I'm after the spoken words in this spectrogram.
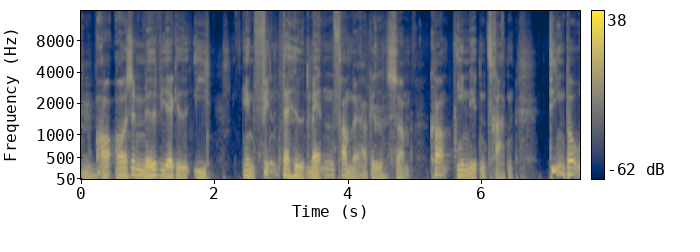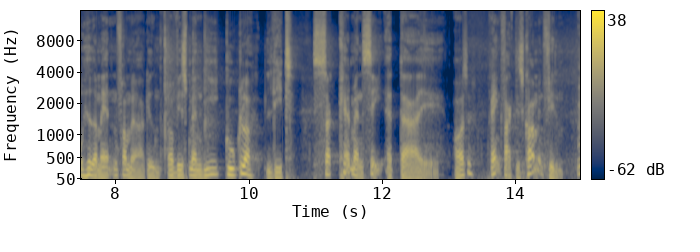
mm. og også medvirkede i en film, der hed Manden fra mørket, som kom i 1913. Din bog hedder Manden fra mørket, og hvis man lige googler lidt, så kan man se, at der øh, også rent faktisk kom en film mm.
